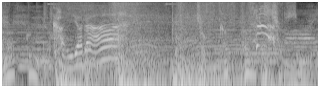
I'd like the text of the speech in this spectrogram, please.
않았군요. 걸려라. 적합한 것이었습니다.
